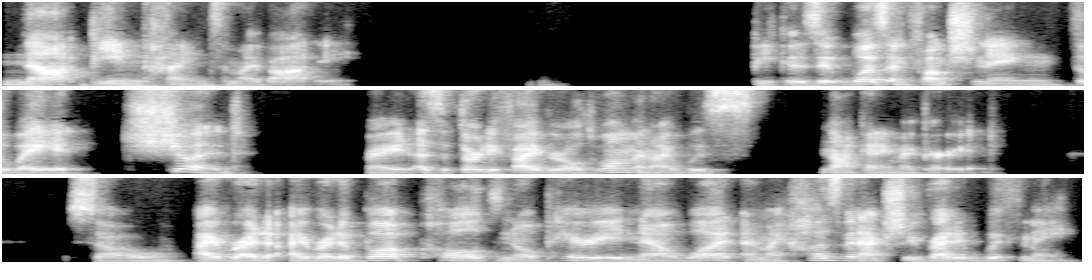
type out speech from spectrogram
not being kind to my body because it wasn't functioning the way it should. Right. As a 35 year old woman, I was not getting my period. So I read I read a book called No Period Now What and my husband actually read it with me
